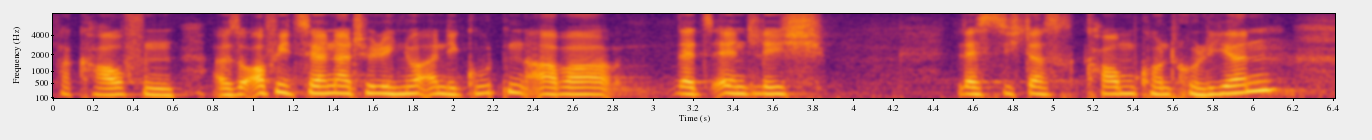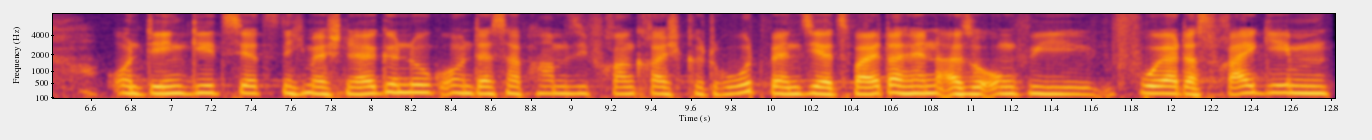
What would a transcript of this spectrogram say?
verkaufen. Also offiziell natürlich nur an die Guten, aber letztendlich lässt sich das kaum kontrollieren. Und denen geht es jetzt nicht mehr schnell genug und deshalb haben sie Frankreich gedroht, wenn sie jetzt weiterhin also irgendwie vorher das freigeben,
